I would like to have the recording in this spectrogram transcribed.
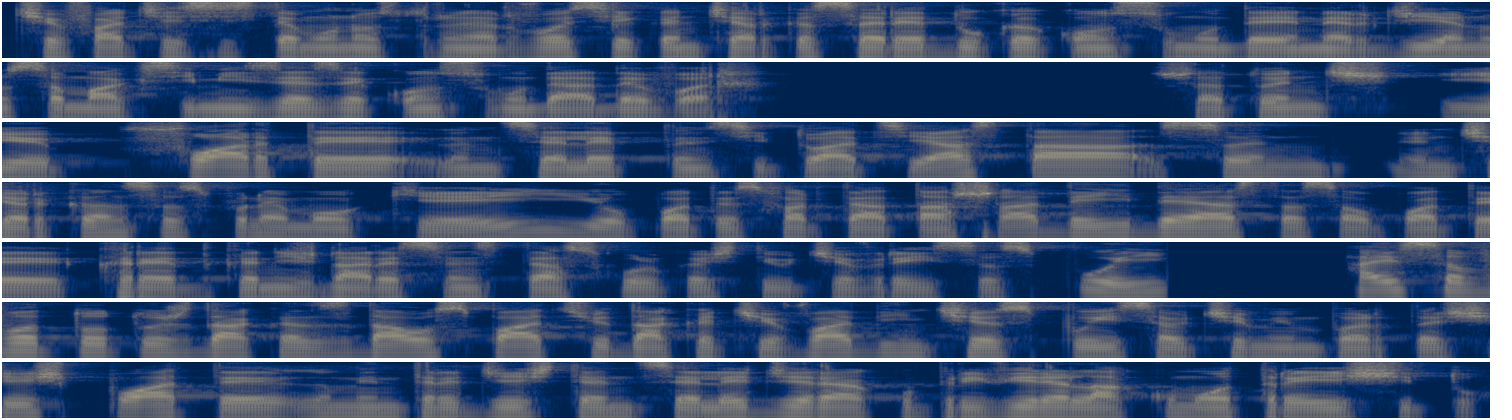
ce face sistemul nostru nervos e că încearcă să reducă consumul de energie, nu să maximizeze consumul de adevăr. Și atunci e foarte înțelept în situația asta să încercăm să spunem ok, eu poate sunt foarte atașat de ideea asta sau poate cred că nici nu are sens să te ascult că știu ce vrei să spui. Hai să văd totuși dacă îți dau spațiu, dacă ceva din ce spui sau ce mi împărtășești poate îmi întregește înțelegerea cu privire la cum o trăiești și tu.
